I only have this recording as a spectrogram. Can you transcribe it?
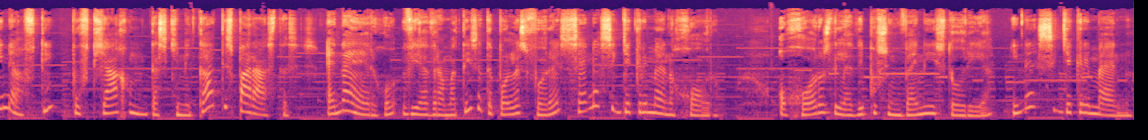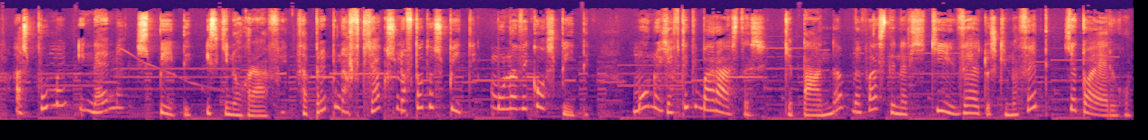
είναι αυτοί που φτιάχνουν τα σκηνικά της παράστασης. Ένα έργο διαδραματίζεται πολλές φορές σε ένα συγκεκριμένο χώρο. Ο χώρος δηλαδή που συμβαίνει η ιστορία είναι συγκεκριμένο. Ας πούμε είναι ένα σπίτι. Οι σκηνογράφοι θα πρέπει να φτιάξουν αυτό το σπίτι. Μοναδικό σπίτι. Μόνο για αυτή την παράσταση. Και πάντα με βάση την αρχική ιδέα του σκηνοθέτη για το έργο.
